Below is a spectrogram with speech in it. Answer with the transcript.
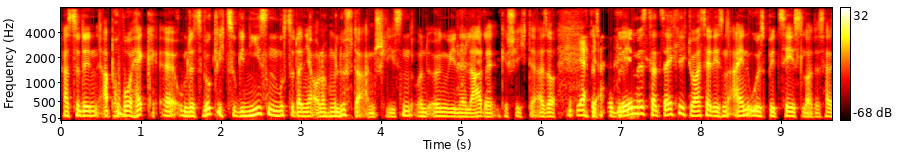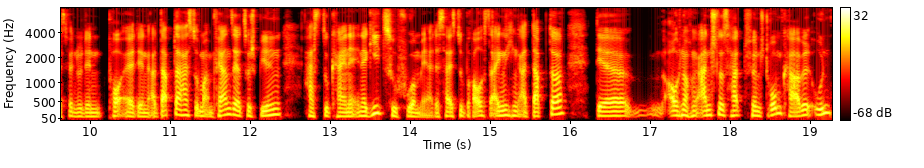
Hast du den, apropos Hack, äh, um das wirklich zu genießen, musst du dann ja auch noch einen Lüfter anschließen und irgendwie eine Ladegeschichte. Also Ja, das ja. Problem ist tatsächlich, du hast ja diesen einen USB-C-Slot. Das heißt, wenn du den, äh, den Adapter hast, um am Fernseher zu spielen, hast du keine Energiezufuhr mehr. Das heißt, du brauchst eigentlich einen Adapter, der auch noch einen Anschluss hat für ein Stromkabel. Und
